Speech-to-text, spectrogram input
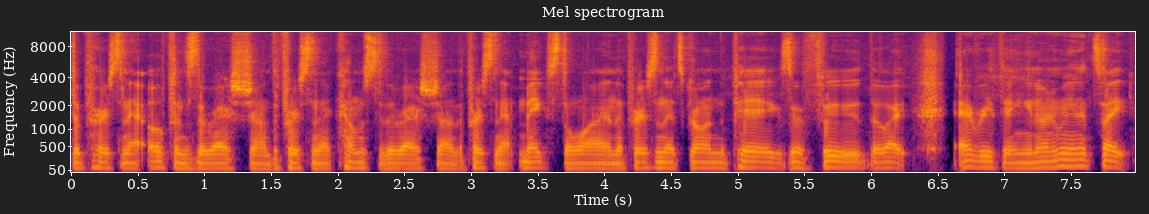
the person that opens the restaurant, the person that comes to the restaurant, the person that makes the wine, the person that's growing the pigs, the food, the like everything. You know what I mean? It's like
